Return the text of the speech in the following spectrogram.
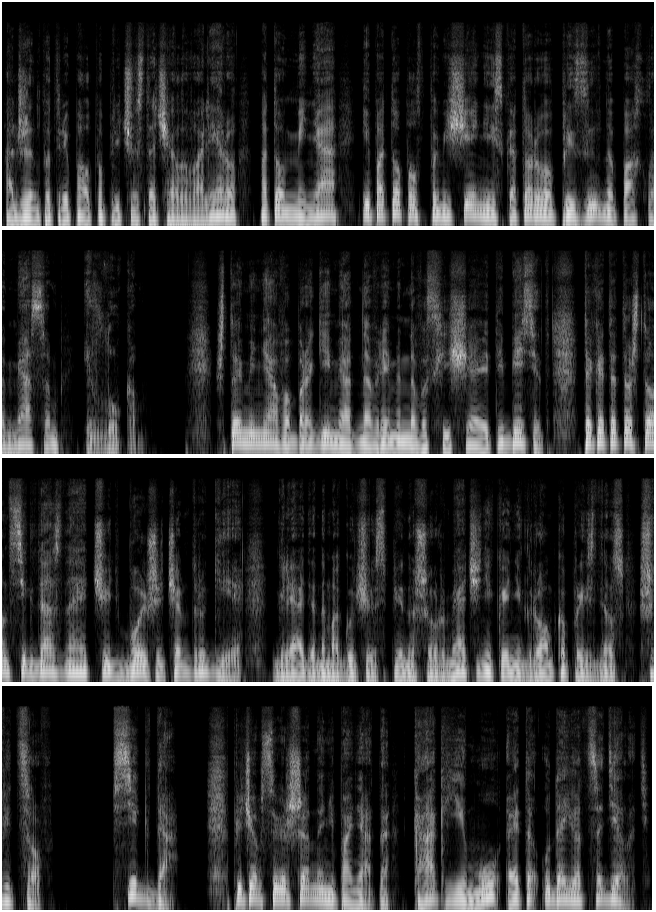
Аджин потрепал по плечу сначала Валеру, потом меня и потопал в помещение, из которого призывно пахло мясом и луком. Что меня в Абрагиме одновременно восхищает и бесит, так это то, что он всегда знает чуть больше, чем другие. Глядя на могучую спину шаурмячника, негромко произнес Швецов. «Всегда. Причем совершенно непонятно, как ему это удается делать.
